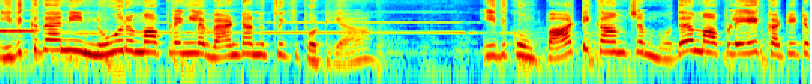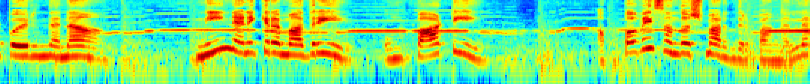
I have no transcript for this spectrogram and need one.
இதுக்குதான் நீ நூறு மாப்பிள்ளைங்கள வேண்டான்னு தூக்கி போட்டியா? இதுக்கு உன் பாட்டி காமிச்ச முத மாப்பிள்ளையே கட்டிட்டு போயிருந்தனா நீ நினைக்கிற மாதிரி உன் பாட்டி அப்பவே சந்தோஷமா இருந்திருப்பாங்கல்ல?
